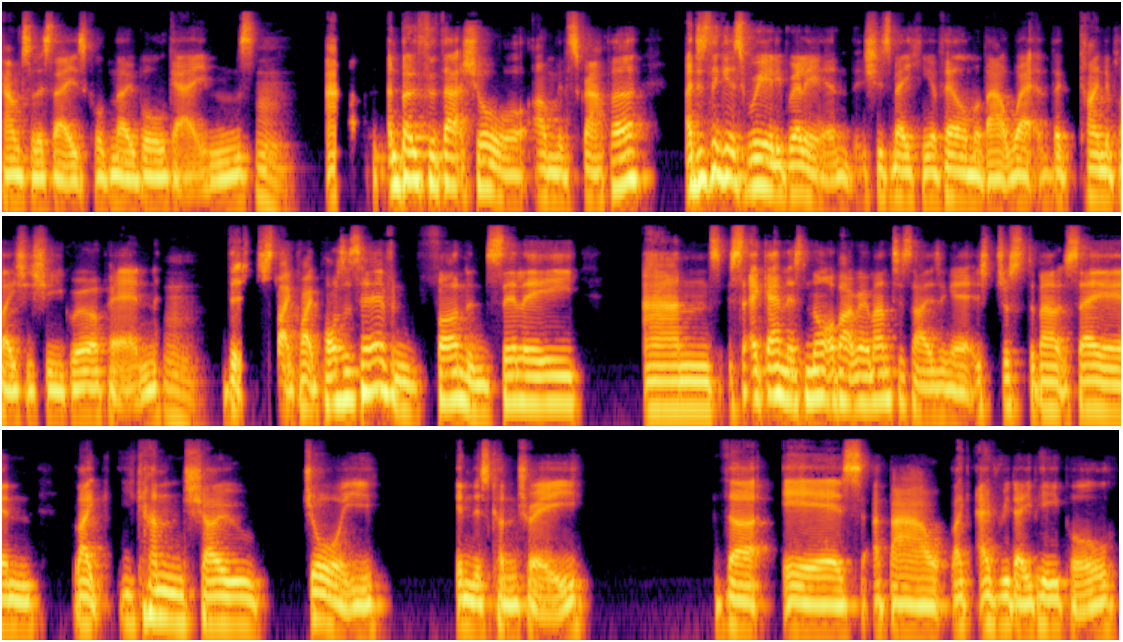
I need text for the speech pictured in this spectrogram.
council estates called No Ball Games. Hmm. And both with that short and with Scrapper, I just think it's really brilliant that she's making a film about where the kind of places she grew up in Hmm. that's just like quite positive and fun and silly. And s- again, it's not about romanticizing it. It's just about saying, like, you can show joy in this country that is about like everyday people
